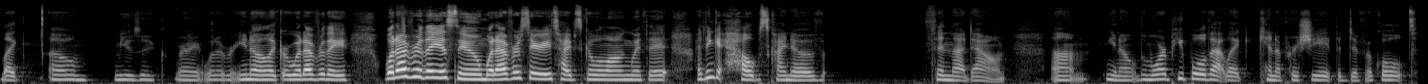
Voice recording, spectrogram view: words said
like oh music, right, whatever. You know, like or whatever they whatever they assume, whatever stereotypes go along with it. I think it helps kind of thin that down. Um, you know, the more people that like can appreciate the difficult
